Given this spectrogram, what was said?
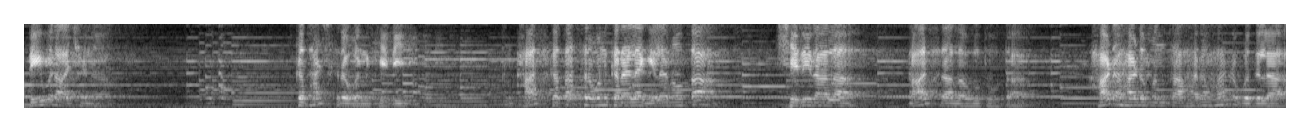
देवराजनं कथा श्रवण केली. खास कथा श्रवण करायला गेला नव्हता. शरीराला त्रास झाला होत होता. हाड हाड म्हणता हर हर बदला.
